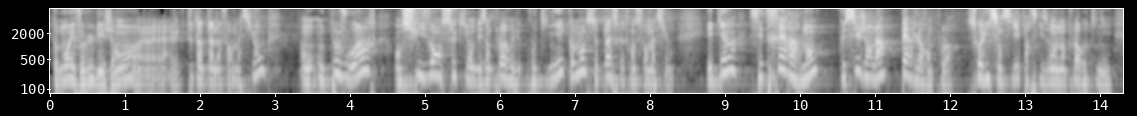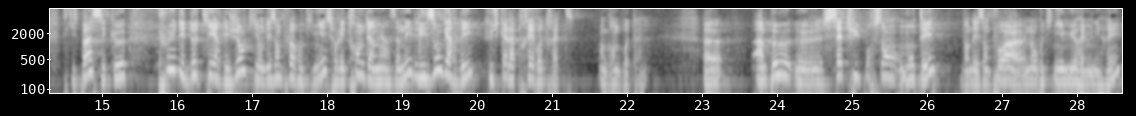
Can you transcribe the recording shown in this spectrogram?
comment évoluent les gens euh, avec tout un tas d'informations, on, on, peut voir, en suivant ceux qui ont des emplois routiniers, comment se passe la transformation. Eh bien, c'est très rarement que ces gens-là perdent leur emploi, soient licenciés parce qu'ils ont un emploi routinier. Ce qui se passe, c'est que plus des deux tiers des gens qui ont des emplois routiniers sur les 30 dernières années les ont gardés jusqu'à la pré-retraite en Grande-Bretagne. Euh, un peu, euh, 7-8% ont monté dans des emplois non routiniers mieux rémunérés,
